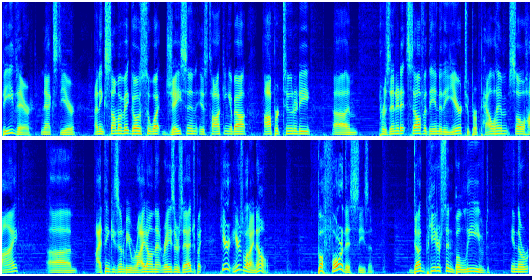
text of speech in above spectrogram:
be there next year. I think some of it goes to what Jason is talking about. Opportunity um, presented itself at the end of the year to propel him so high. Um, I think he's going to be right on that razor's edge. But here, here's what I know. Before this season, Doug Pederson believed in the,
